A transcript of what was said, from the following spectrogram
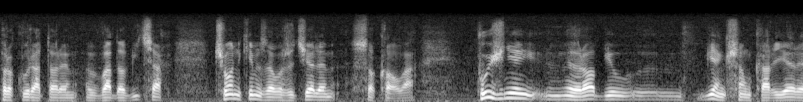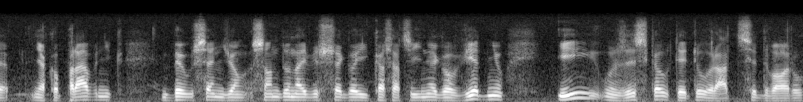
prokuratorem w Wadowicach, członkiem założycielem Sokoła. Później robił większą karierę jako prawnik, był sędzią Sądu Najwyższego i Kasacyjnego w Wiedniu i uzyskał tytuł radcy dworu,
